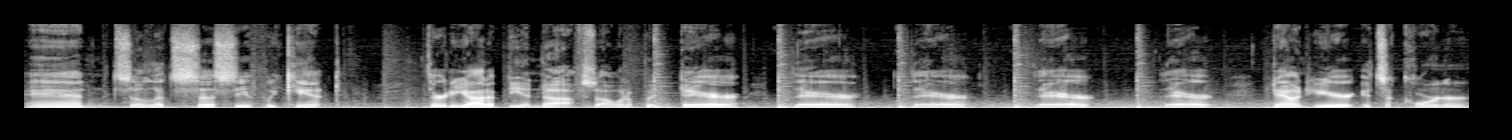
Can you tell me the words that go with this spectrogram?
And so let's uh, see if we can't... 30 ought to be enough. So I want to put there, there, there, there, there. Down here, it's a corner.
